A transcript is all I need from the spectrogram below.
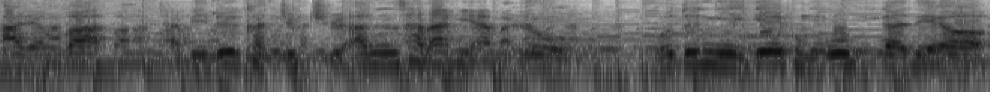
아량과 자비를 갖출 줄 아는 사람이야말로 모든 이에게 본보기가 되어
